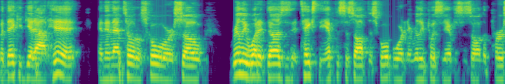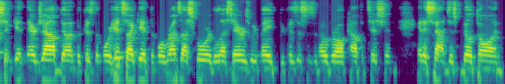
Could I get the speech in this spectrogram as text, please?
but they could get out hit and then that total score. So really what it does is it takes the emphasis off the scoreboard and it really puts the emphasis on the person getting their job done because the more hits I get, the more runs I score, the less errors we make because this is an overall competition and it's not just built on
